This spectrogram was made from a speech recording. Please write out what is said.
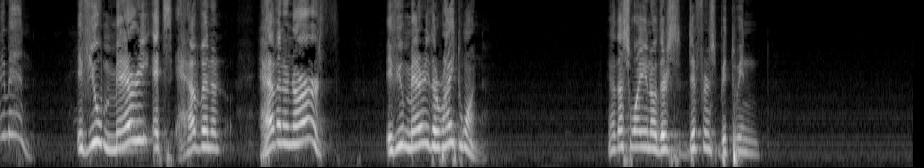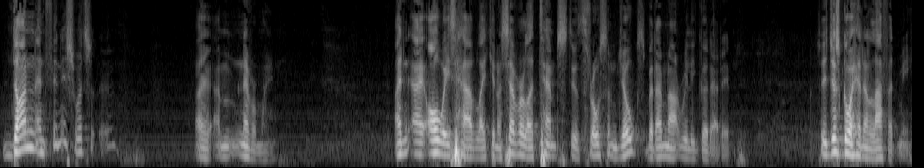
Amen. If you marry, it's heaven and heaven and earth. If you marry the right one. Yeah, that's why you know there's difference between done and finished? What's I, I'm never mind. I, I always have like you know several attempts to throw some jokes, but I'm not really good at it. So you just go ahead and laugh at me.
